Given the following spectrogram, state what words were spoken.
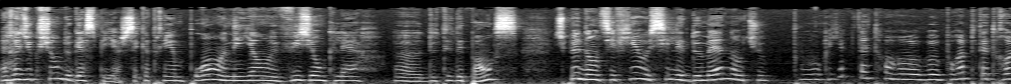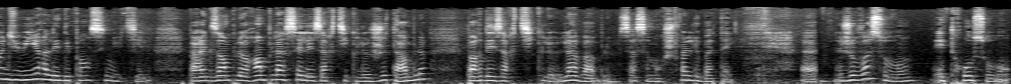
Réduction de gaspillage, c'est quatrième point, en ayant une vision claire euh, de tes dépenses. Tu peux identifier aussi les domaines où tu pourrais peut-être pourrais peut-être réduire les dépenses inutiles. Par exemple, remplacer les articles jetables par des articles lavables. Ça, c'est mon cheval de bataille. Euh, je vois souvent, et trop souvent,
